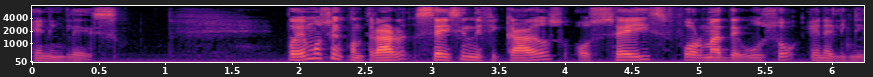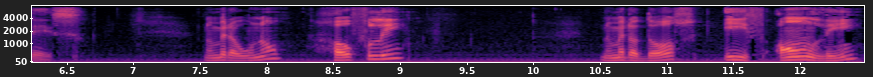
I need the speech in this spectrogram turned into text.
en inglés. Podemos encontrar seis significados o seis formas de uso en el inglés. Número uno, hopefully. Número dos, if only.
